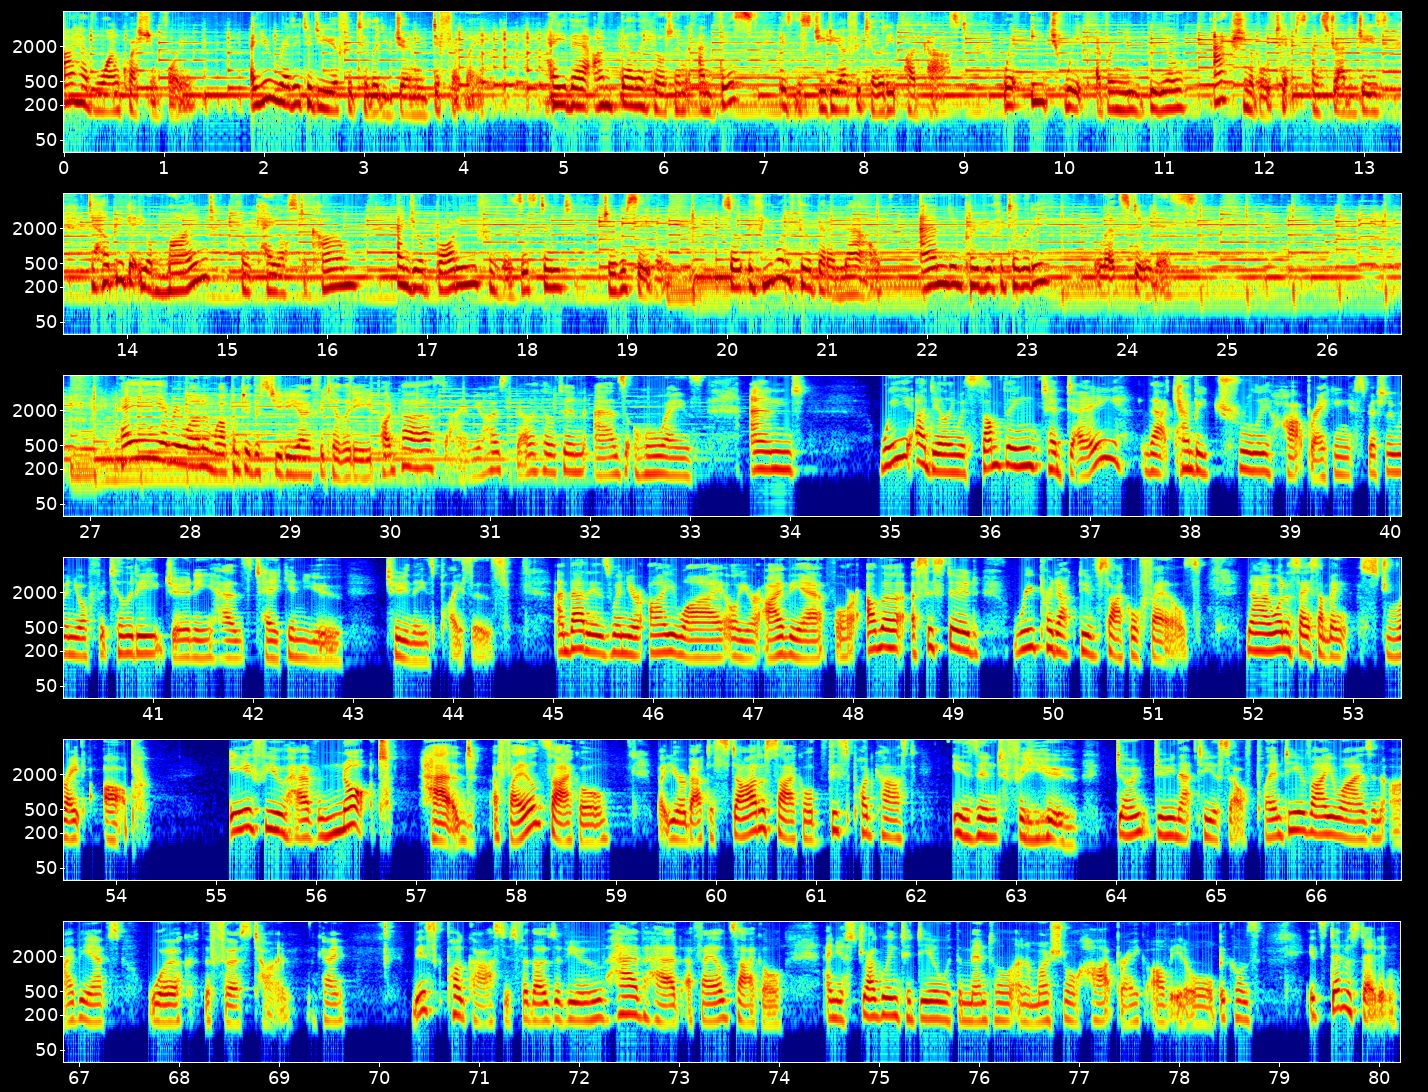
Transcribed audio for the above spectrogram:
I have one question for you. Are you ready to do your fertility journey differently? Hey there, I'm Bella Hilton, and this is the Studio Fertility Podcast, where each week I bring you real, actionable tips and strategies to help you get your mind from chaos to calm and your body from resistant to receiving. So, if you want to feel better now and improve your fertility, let's do this. Everyone, and welcome to the Studio Fertility Podcast. I am your host, Bella Hilton, as always. And we are dealing with something today that can be truly heartbreaking, especially when your fertility journey has taken you to these places. And that is when your IUI or your IVF or other assisted reproductive cycle fails. Now, I want to say something straight up. If you have not had a failed cycle, but you're about to start a cycle, this podcast isn't for you. Don't do that to yourself. Plenty of IUIs and IVFs work the first time, okay? This podcast is for those of you who have had a failed cycle and you're struggling to deal with the mental and emotional heartbreak of it all because it's devastating.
